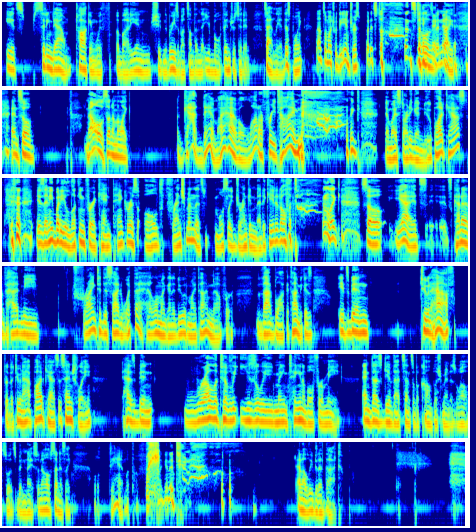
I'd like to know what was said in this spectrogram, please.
It's sitting down, talking with a buddy and shooting the breeze about something that you're both interested in. Sadly, at this point, not so much with the interest, but it still it still has been nice. And so now all of a sudden I'm like, God damn, I have a lot of free time like, am I starting a new podcast? Is anybody looking for a cantankerous old Frenchman that's mostly drunk and medicated all the time? like, so yeah, it's, it's kind of had me trying to decide what the hell am I going to do with my time now for that block of time? Because it's been two and a half for the two and a half podcast essentially has been relatively easily maintainable for me and does give that sense of accomplishment as well. So it's been nice. So now all of a sudden it's like, well, damn, what the fuck am I going to do now? and I'll leave it at that.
